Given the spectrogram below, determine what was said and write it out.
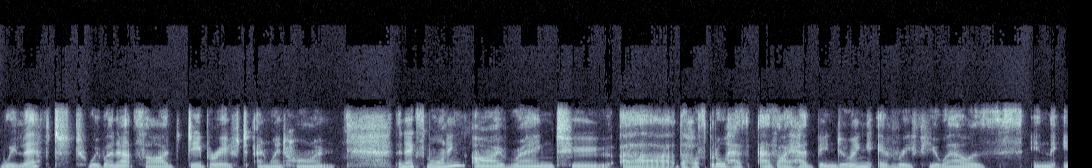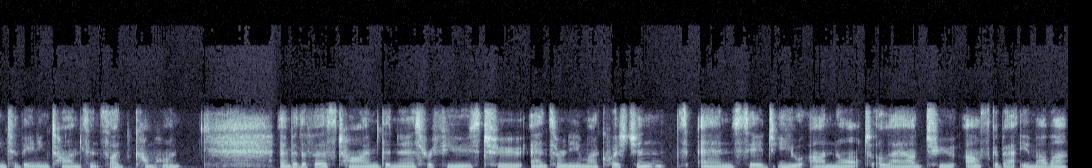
we left, we went outside, debriefed, and went home. The next morning, I rang to uh, the hospital as, as I had been doing every few hours in the intervening time since I'd come home. And for the first time, the nurse refused to answer any of my questions and said, You are not allowed to ask about your mother,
